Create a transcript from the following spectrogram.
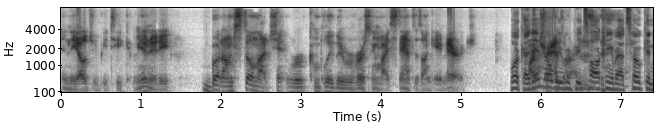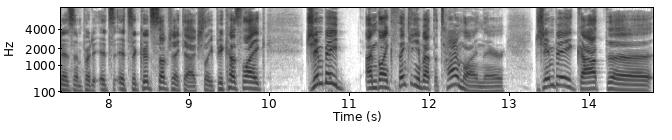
in the LGBT community, but I'm still not cha- re- completely reversing my stances on gay marriage." Look, I didn't know we would be talking about tokenism, but it's it's a good subject actually because like Jinbei I'm like thinking about the timeline there. Jinbei got the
